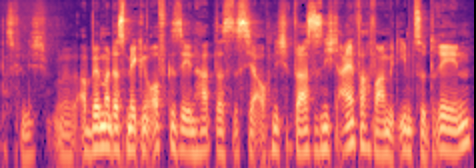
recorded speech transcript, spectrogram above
Das finde ich. Aber wenn man das Making-of gesehen hat, dass es ja auch nicht, dass es nicht einfach war, mit ihm zu drehen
